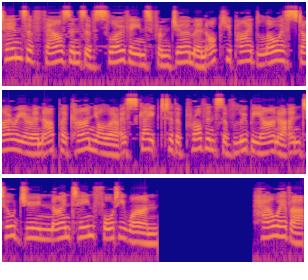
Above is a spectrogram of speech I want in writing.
Tens of thousands of Slovenes from German-occupied Lower Styria and Upper Carniola escaped to the province of Ljubljana until June 1941. However,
